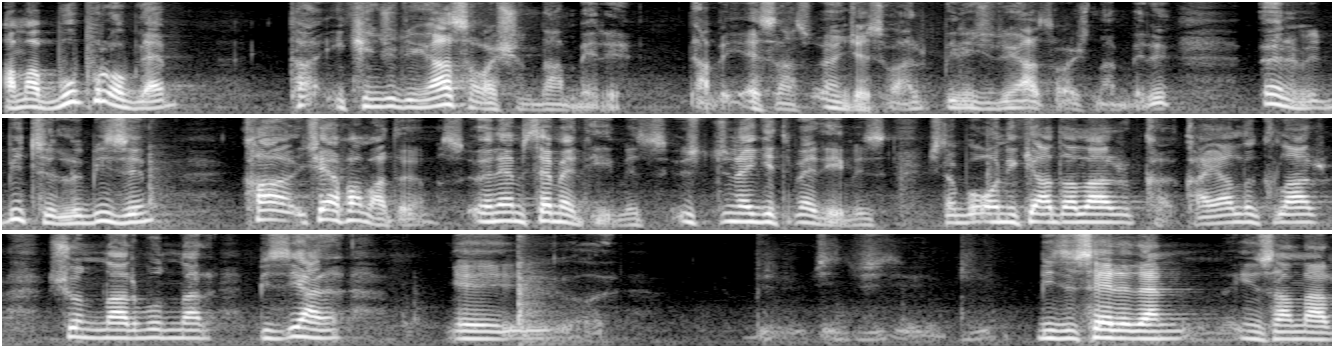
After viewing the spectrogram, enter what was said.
ama bu problem ta İkinci Dünya Savaşı'ndan beri tabii esas öncesi var. Birinci Dünya Savaşı'ndan beri önümüz bir türlü bizim ka- şey yapamadığımız, önemsemediğimiz, üstüne gitmediğimiz, işte bu 12 adalar, ka- kayalıklar, şunlar bunlar, biz yani e, bizi seyreden insanlar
